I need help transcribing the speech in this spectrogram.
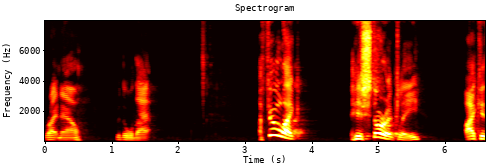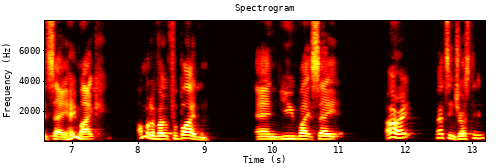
right now with all that. I feel like historically, I could say, hey, Mike, I'm going to vote for Biden. And you might say, all right, that's interesting.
